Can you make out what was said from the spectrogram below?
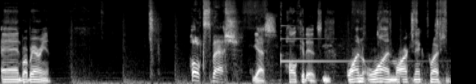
And Barbarian. Hulk smash. Yes. Hulk it is. One, one. Mark, next question.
